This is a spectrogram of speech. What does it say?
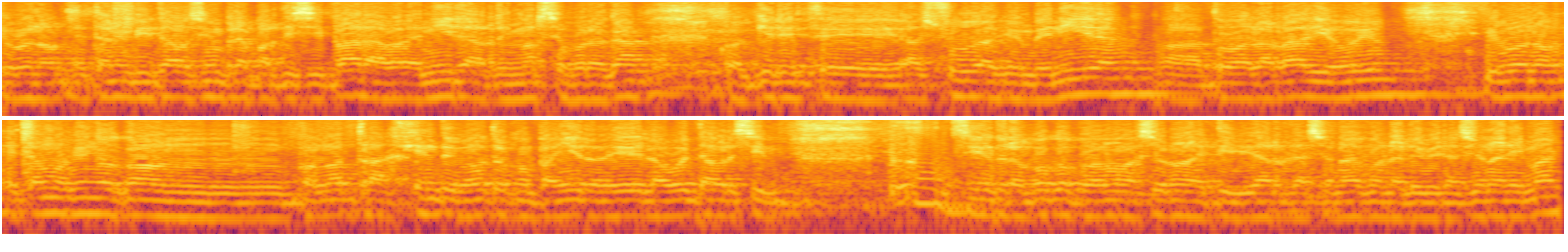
y bueno, están invitados siempre a participar, a venir, a arrimarse por acá, cualquier este, ayuda es bienvenida, a toda la radio, obvio, y bueno, estamos viendo con, con otra gente, con otros compañeros de la vuelta, a ver si, dentro de poco podemos hacer una actividad relacionada con la liberación animal.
